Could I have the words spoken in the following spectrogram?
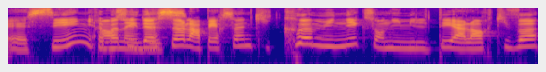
euh, signe. Très bon Ensuite de ça, la personne qui communique son humilité, alors qui va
